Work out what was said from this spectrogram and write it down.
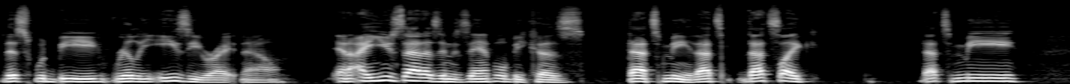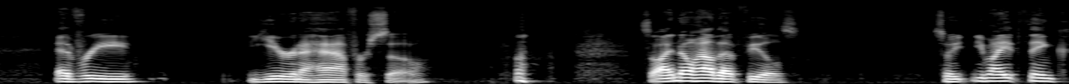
this would be really easy right now." And I use that as an example because that's me. That's that's like that's me every year and a half or so. so I know how that feels. So you might think,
